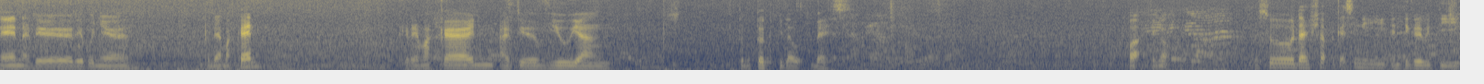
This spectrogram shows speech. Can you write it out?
Then ada dia punya kedai makan. Kedai makan ada view yang betul-betul tepi laut best. Nampak tengok Lepas tu dive shop dekat sini Anti-gravity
